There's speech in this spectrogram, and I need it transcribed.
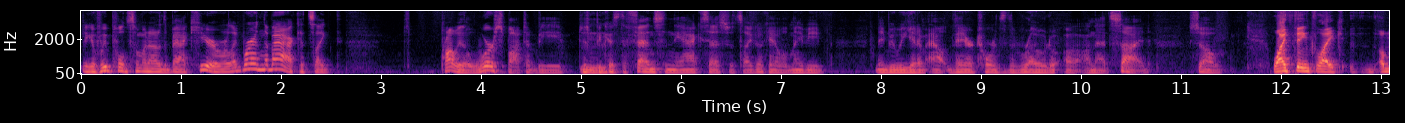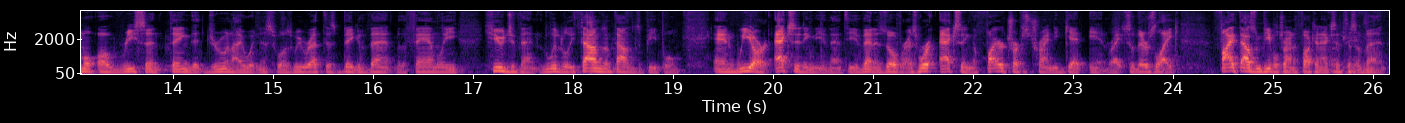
like if we pulled someone out of the back here, we're like we're in the back. It's like it's probably the worst spot to be just because the fence and the access. It's like okay, well maybe maybe we get them out there towards the road uh, on that side. So Well, I think like a, mo- a recent thing that Drew and I witnessed was we were at this big event with a family, huge event, literally thousands and thousands of people, and we are exiting the event. The event is over. As we're exiting, a fire truck is trying to get in, right? So there's like 5,000 people trying to fucking exit this event,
